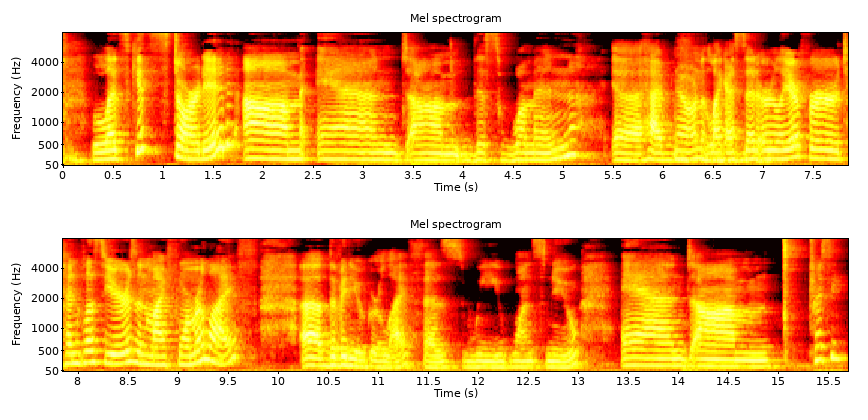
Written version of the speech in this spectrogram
let's get started. Um, and um, this woman uh, have known, like I said earlier, for 10 plus years in my former life. Uh, the video girl life, as we once knew. And um, Tracy,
